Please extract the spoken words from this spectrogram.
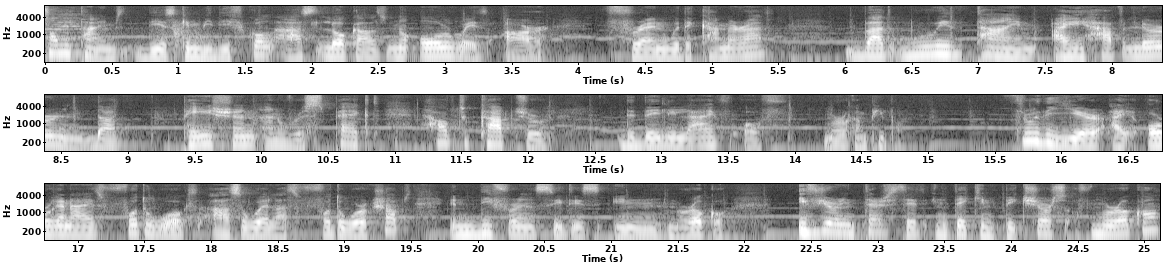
Sometimes this can be difficult as locals not always are friend with the camera, but with time I have learned that patience and respect help to capture the daily life of Moroccan people. Through the year, I organize photo walks as well as photo workshops in different cities in Morocco. If you're interested in taking pictures of Morocco,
